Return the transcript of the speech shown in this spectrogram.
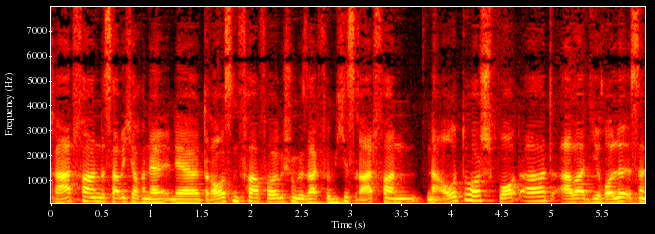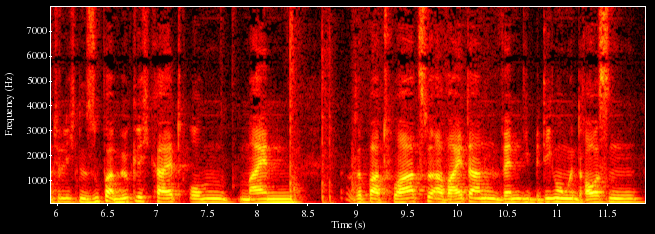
Radfahren, das habe ich auch in der, in der Draußenfahrfolge schon gesagt, für mich ist Radfahren eine Outdoor-Sportart, aber die Rolle ist natürlich eine super Möglichkeit, um meinen Repertoire zu erweitern, wenn die Bedingungen draußen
